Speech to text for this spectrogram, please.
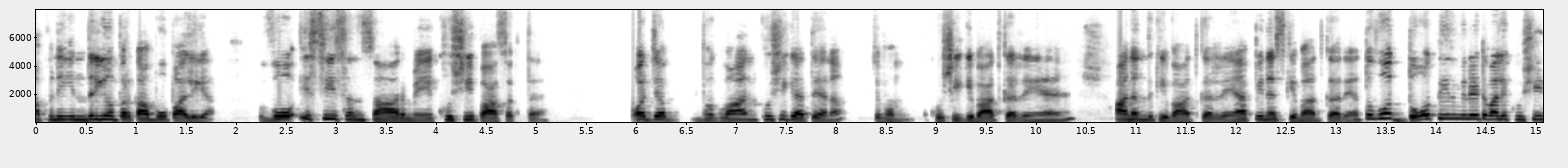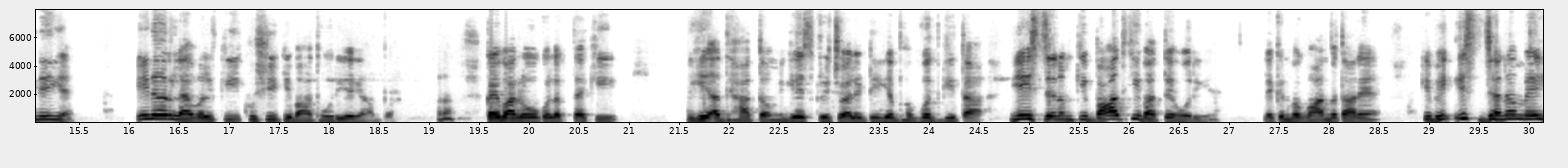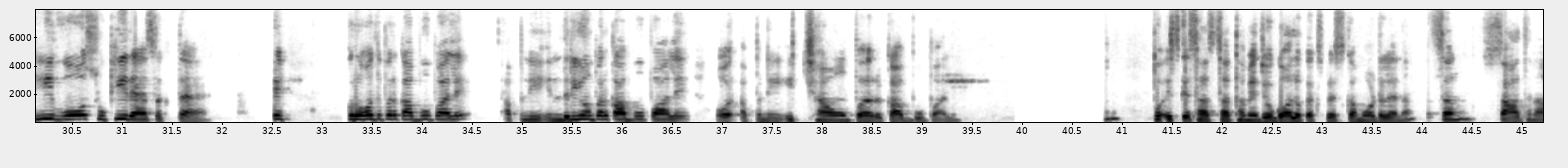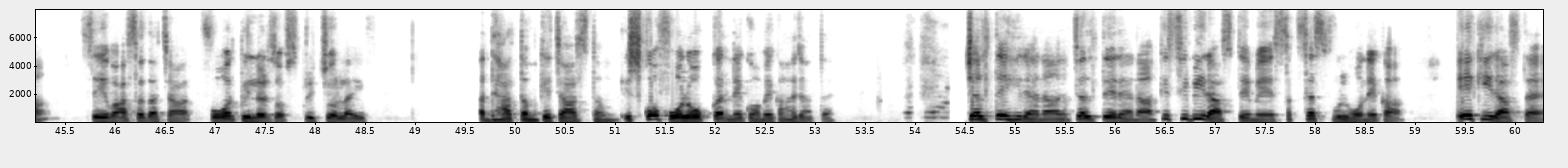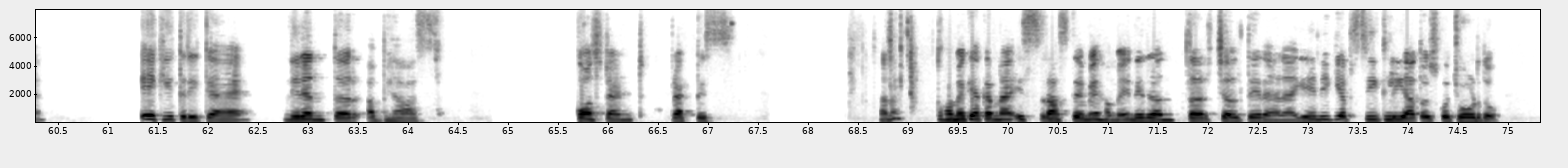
अपनी इंद्रियों पर काबू पा लिया, वो इसी संसार में खुशी पा सकता है। और जब भगवान खुशी कहते हैं ना जब हम खुशी की बात कर रहे हैं, आनंद की बात कर रहे हैं हैप्पीनेस की बात कर रहे हैं तो वो दो तीन मिनट वाली खुशी नहीं है। इनर लेवल की खुशी की बात हो रही है यहाँ पर, है ना? कई बार लोगों को लगता है कि ये अध्यात्म, ये स्पिरिचुअलिटी ये भगवत गीता, ये इस जन्म की बाद की बातें हो रही हैं। लेकिन भगवान बता रहे हैं कि भाई इस जन्म में ही वो सुखी रह सकता है। क्रोध पर काबू पा ले अपनी इंद्रियों पर काबू पा ले और अपनी इच्छाओं पर काबू पा ले तो इसके साथ साथ हमें जो गोलोक एक्सप्रेस का मॉडल है ना संग साधना, सेवा, सदाचार four pillars of spiritual life अध्यात्म के चार स्तंभ, इसको फॉलो करने को हमें कहा जाता है। चलते ही रहना, चलते रहना, किसी भी रास्ते में सक्सेसफुल होने का एक ही रास्ता है, एक ही तरीका है, निरंतर अभ्यास। कांस्टेंट प्रैक्टिस है ना? तो हमें क्या करना है? इस रास्ते में हमें निरंतर चलते रहना है। ये नहीं कि अब सीख लिया तो इसको छोड़ दो,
